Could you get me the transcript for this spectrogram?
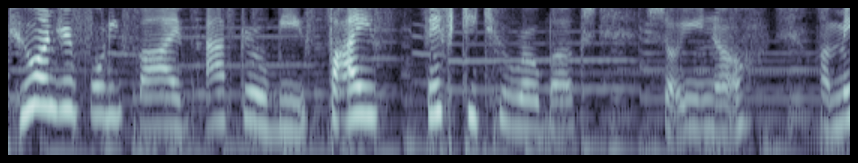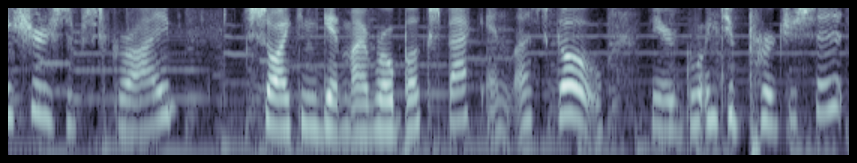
245 after will be 552 robux. So you know uh, make sure to subscribe so i can get my robux back and let's go. We are going to purchase it.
